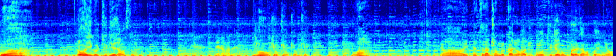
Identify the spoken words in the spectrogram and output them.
우와. 와 이걸 드디어 잡았어. 내려가세요. 어 오케이 오케이 오케이 오케이. 우와. 야이 베트남 정글까지 와가지고 드디어 돈벌레를 잡았거든요.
